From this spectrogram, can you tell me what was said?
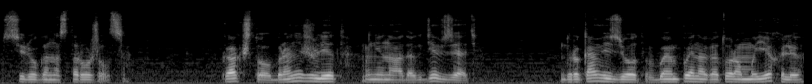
Серега насторожился. Как что? Бронежилет мне надо. Где взять? Дуракам везет. В БМП, на котором мы ехали,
